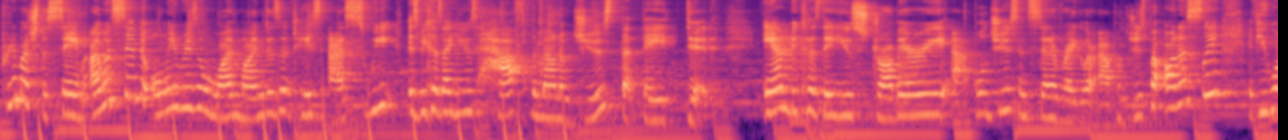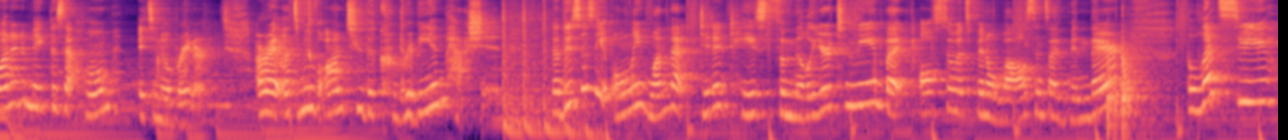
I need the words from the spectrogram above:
pretty much the same. I would say the only reason why mine doesn't taste as sweet is because I use half the amount of juice that they did and because they use strawberry apple juice instead of regular apple juice. But honestly, if you wanted to make this at home, it's a no-brainer. All right, let's move on to the Caribbean Passion. Now this is the only one that didn't taste familiar to me, but also it's been a while since I've been there. But let's see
